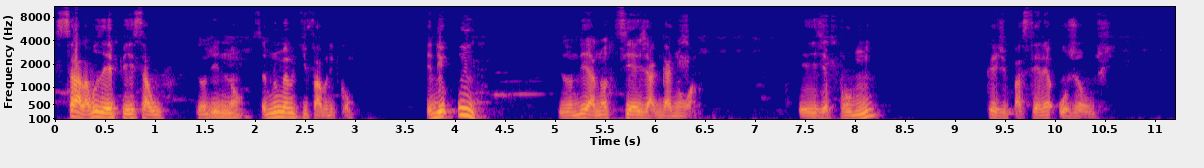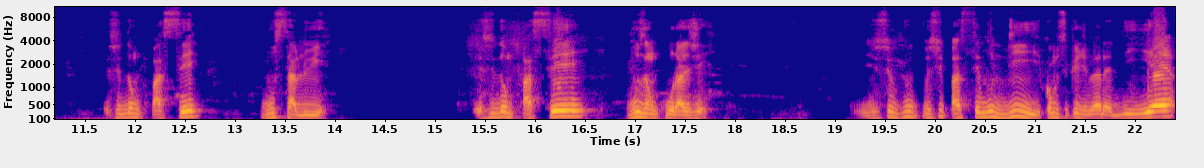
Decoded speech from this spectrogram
ça là, vous avez payé ça où? Ils ont dit non, c'est nous-mêmes qui fabriquons. J'ai dit où? Ils ont dit à notre siège à Gagnoa. Et j'ai promis que je passerai aujourd'hui. Je suis donc passé vous saluer. Je suis donc passé vous encourager. Je suis, je suis passé vous dire, comme ce que je leur ai dit hier,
